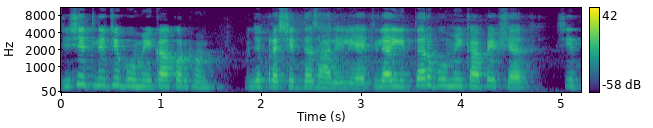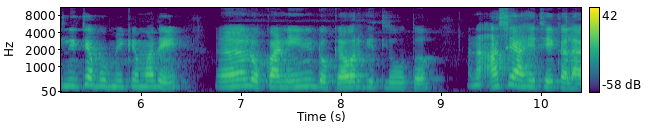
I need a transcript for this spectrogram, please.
जी शितलीची भूमिका करून म्हणजे प्रसिद्ध झालेली आहे. तिला इतर भूमिकापेक्षा शितलीच्या भूमिकेमध्ये लोकांनी डोक्यावर घेतलं होतं. आणि असे आहेत हे कला.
